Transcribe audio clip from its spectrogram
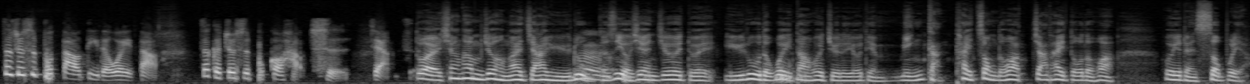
这就是不到地的味道，这个就是不够好吃这样子。对，像他们就很爱加鱼露，可是有些人就会对鱼露的味道会觉得有点敏感，太重的话加太多的话会有点受不了。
